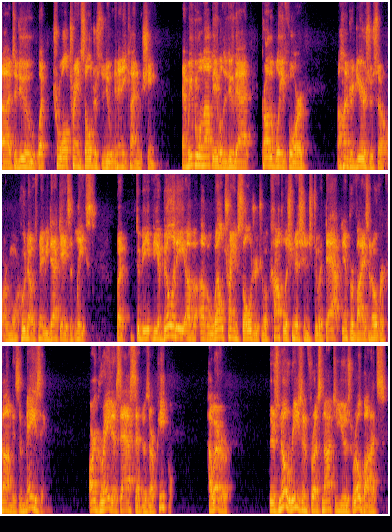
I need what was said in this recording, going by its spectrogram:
uh, to do what well trained soldiers to do in any kind of machine, and we will not be able to do that probably for 100 years or so or more. Who knows, maybe decades at least. But to be the ability of, of a well trained soldier to accomplish missions, to adapt, improvise, and overcome is amazing. Our greatest asset is our people. However, there's no reason for us not to use robots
